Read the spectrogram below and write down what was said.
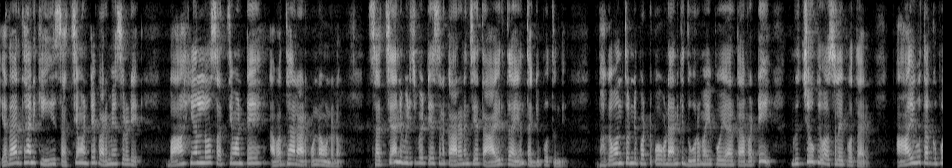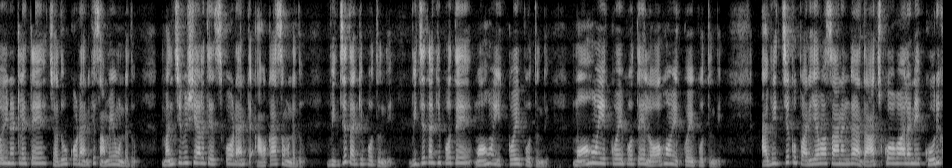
యథార్థానికి సత్యం అంటే పరమేశ్వరుడే. బాహ్యంలో సత్యం అంటే అబద్ధాలు ఆడకుండా ఉండడం. సత్యాన్ని విడిచిపెట్టేసిన కారణం చేత ఆయుర్దాయం తగ్గిపోతుంది. భగవంతుణ్ణి పట్టుకోవడానికి దూరమైపోయారు కాబట్టి మృత్యువుకి వసలైపోతారు. ఆయువు తగ్గిపోయినట్లయితే చదువుకోవడానికి సమయం ఉండదు. మంచి విషయాలు తెలుసుకోవడానికి అవకాశం ఉండదు. విద్య తగ్గిపోతుంది. విద్య తగ్గిపోతే మోహం ఎక్కువైపోతుంది. మోహం ఎక్కువైపోతే లోభం ఎక్కువైపోతుంది. అవిద్యకు పర్యవసానంగా దాచుకోవాలనే కోరిక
